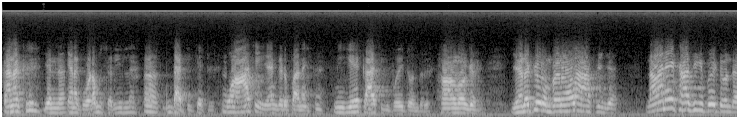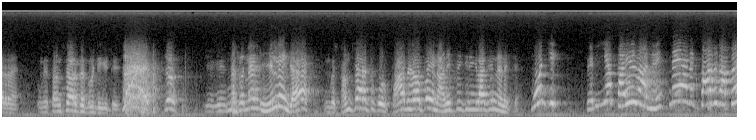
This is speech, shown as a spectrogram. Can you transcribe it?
கணக்கு என்ன? எனக்கு உடம்பு சரியில்லை. இந்த டிக்கெட் உன் ஆசை ஏன் கெடுப்பானே நீயே காசிக்கு போயிட்டு வந்துரு ஆமாங்க எனக்கு ரொம்ப நாள் ஆசைங்க நானே காசிக்கு போயிட்டு வந்துடுறேன் உங்க சம்சாரத்தை கூட்டிக்கிட்டு. என்ன சொன்ன? இல்லைங்க உங்க சம்சாரத்துக்கு ஒரு பாதுகாப்பா என்ன அனுப்பிக்கிறீங்களான்னு நினைச்சேன். மூஞ்சி பெரிய பயில் தானே எனக்கு பாதுகாப்பு?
